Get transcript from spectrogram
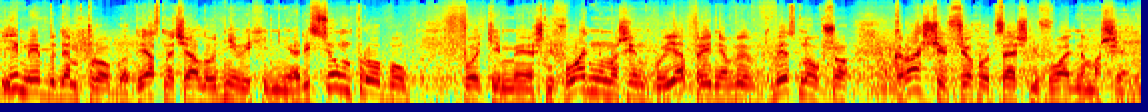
І ми будемо пробувати. Я спочатку одні вихідні рісьом пробував, потім е, шліфувальну машинку. Я прийняв висновок, що краще всього це шліфувальна машинка.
